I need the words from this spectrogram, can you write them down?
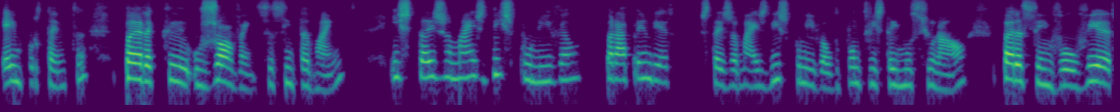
é importante para que o jovem se sinta bem e esteja mais disponível para aprender esteja mais disponível do ponto de vista emocional para se envolver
